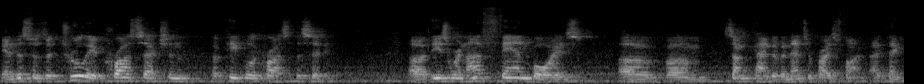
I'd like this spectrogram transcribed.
and this was a truly a cross-section of people across the city. Uh, These were not fanboys of um, some kind of an enterprise fund. I think,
